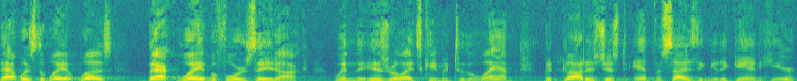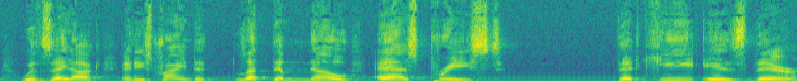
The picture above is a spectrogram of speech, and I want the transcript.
That was the way it was back way before Zadok when the Israelites came into the land. But God is just emphasizing it again here with Zadok, and he's trying to let them know as priest that he is their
